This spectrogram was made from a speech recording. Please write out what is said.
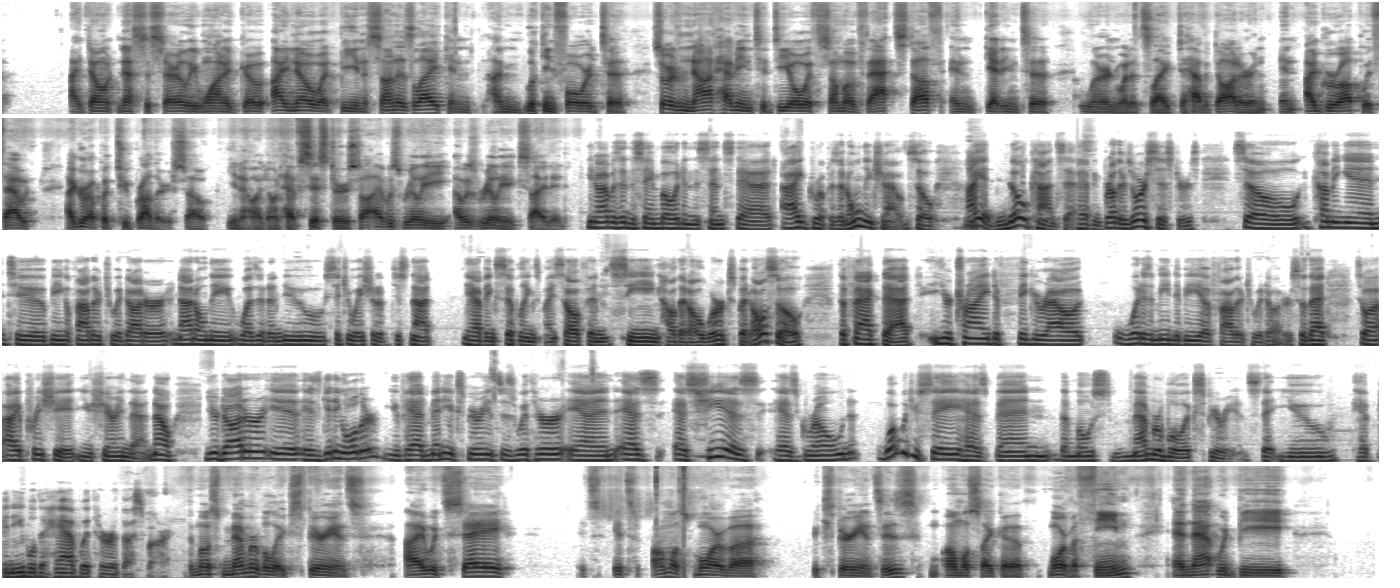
I don't necessarily want to go. I know what being a son is like, and I'm looking forward to sort of not having to deal with some of that stuff and getting to learn what it's like to have a daughter. And and I grew up without. I grew up with two brothers, so you know I don't have sisters. So I was really I was really excited you know, I was in the same boat in the sense that I grew up as an only child. So mm-hmm. I had no concept having brothers or sisters. So coming into being a father to a daughter, not only was it a new situation of just not having siblings myself and seeing how that all works, but also the fact that you're trying to figure out what does it mean to be a father to a daughter? So that so i appreciate you sharing that. Now your daughter is, is getting older. You've had many experiences with her and as as she has has grown what would you say has been the most memorable experience that you have been able to have with her thus far? The most memorable experience i would say it's it's almost more of a experiences almost like a more of a theme and that would be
